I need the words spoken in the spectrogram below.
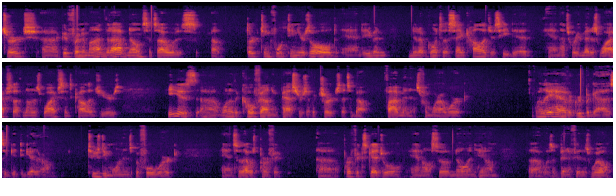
church, uh, a good friend of mine that I've known since I was about 13, 14 years old, and even ended up going to the same college as he did, and that's where he met his wife. So I've known his wife since college years. He is uh, one of the co-founding pastors of a church that's about five minutes from where I work. Well, they have a group of guys that get together on Tuesday mornings before work, and so that was perfect, uh, perfect schedule, and also knowing him uh, was a benefit as well.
